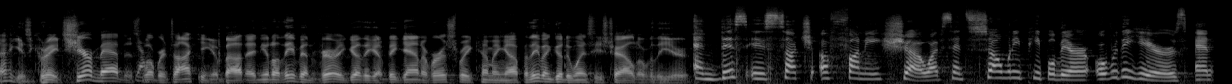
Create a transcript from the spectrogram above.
I think it's great. Shear madness, Yeah. what we're talking about. And, you know, they've been very good. They got a big anniversary coming up, and they've been good to Wednesday's Child over the years. And this is such a funny show. I've sent so many people there over the years, and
